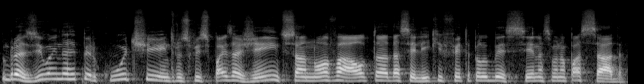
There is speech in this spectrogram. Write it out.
No Brasil, ainda repercute entre os principais agentes a nova alta da Selic feita pelo BC na semana passada.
